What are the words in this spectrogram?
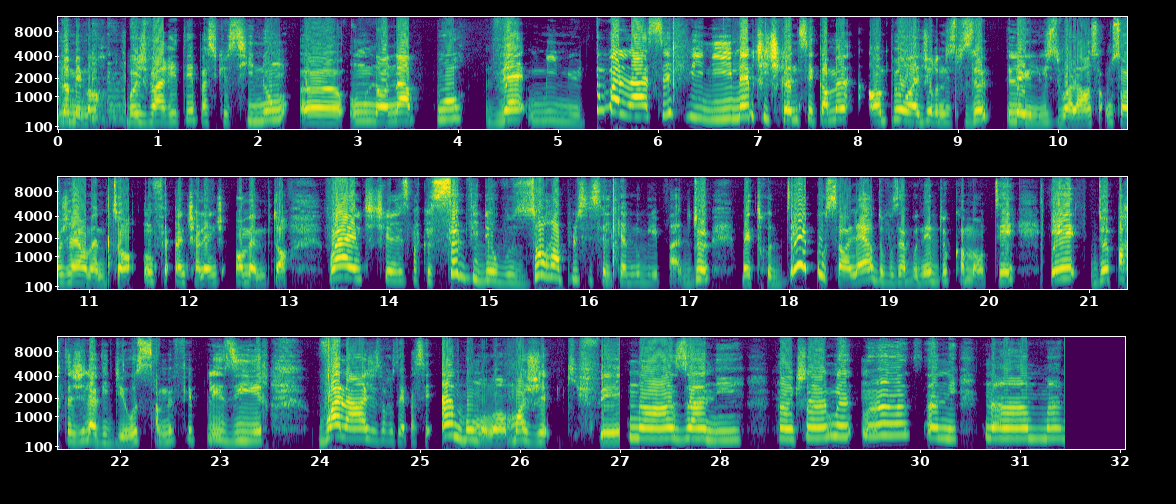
L'homme est mort. Bon, je vais arrêter parce que sinon, euh, on en a pour 20 minutes voilà, c'est fini. Même Chicken, c'est quand même un peu, on va dire, une espèce de playlist. Voilà, on s'en gère en même temps. On fait un challenge en même temps. Voilà, Chicken, j'espère que cette vidéo vous aura plu. Si c'est le cas, n'oubliez pas de mettre des pouces en l'air, de vous abonner, de commenter et de partager la vidéo. Ça me fait plaisir. Voilà, j'espère que vous avez passé un bon moment. Moi, j'ai kiffé.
